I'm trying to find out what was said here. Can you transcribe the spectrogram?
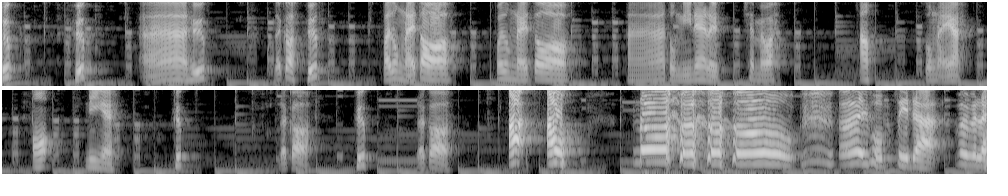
ฮึบฮึบอ่าฮึบแล้วก็ฮึบไปตรงไหนต่อ ไปตรงไหนต่ออ่าตรงนี้แน่เลย ใช่ไหมวะเอ้าตรงไหนอะอ๋อนี่ไงฮึบแล้วก็ฮึบแล้วก็อะเอ้า no เอ้ยผมติดอะ ไม่เป็นไร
